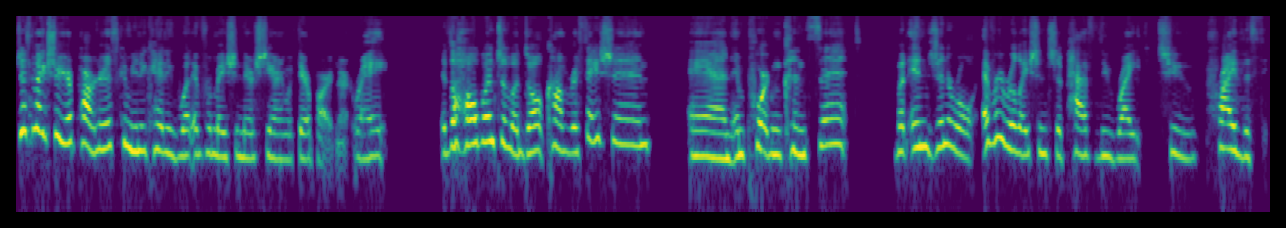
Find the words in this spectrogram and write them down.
just make sure your partner is communicating what information they're sharing with their partner, right? It's a whole bunch of adult conversation and important consent. But in general, every relationship has the right to privacy.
